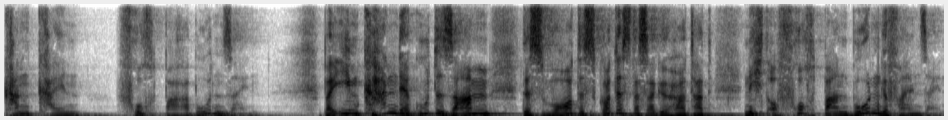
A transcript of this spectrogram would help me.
kann kein fruchtbarer Boden sein. Bei ihm kann der gute Samen des Wortes Gottes, das er gehört hat, nicht auf fruchtbaren Boden gefallen sein.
